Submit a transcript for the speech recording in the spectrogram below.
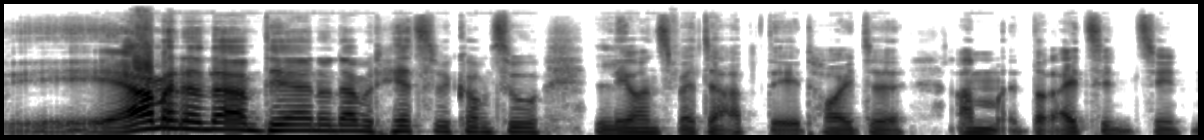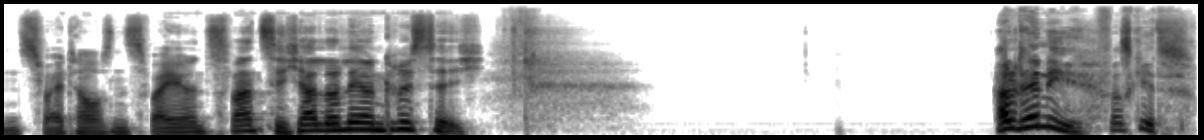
Ja, meine Damen und Herren, und damit herzlich willkommen zu Leons Wetter-Update heute am 13.10.2022. Hallo Leon, grüß dich. Hallo Danny, was geht?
